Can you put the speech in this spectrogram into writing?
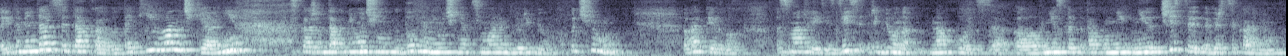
Рекомендация такая, вот такие ванночки, они, скажем так, не очень удобны, не очень оптимальны для ребенка. Почему? Во-первых, посмотрите, здесь ребенок находится э, в несколько таком не, не чисто вертикальном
